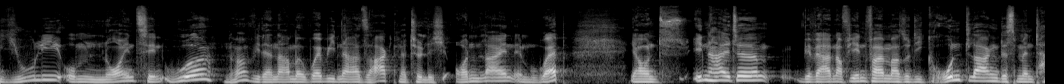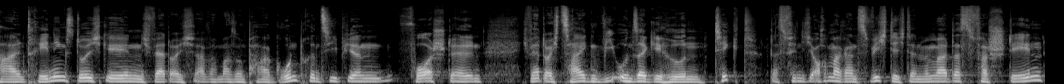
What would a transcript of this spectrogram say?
Juli um 19 Uhr. Ne, wie der Name Webinar sagt, natürlich online im Web. Ja, und Inhalte, wir werden auf jeden Fall mal so die Grundlagen des mentalen Trainings durchgehen. Ich werde euch einfach mal so ein paar Grundprinzipien vorstellen. Ich werde euch zeigen, wie unser Gehirn tickt. Das finde ich auch immer ganz wichtig, denn wenn wir das verstehen,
